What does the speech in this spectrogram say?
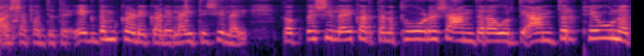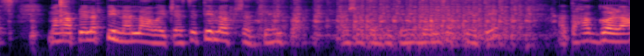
पहा अशा पद्धतीने. एकदम कडेकडेला इथे शिलाई. फक्त शिलाई करताना थोड्याशा अंतरावरती अंतर ठेवूनच मग आपल्याला पिना लावायचे असते ते लक्षात घ्या. पहा अशा पद्धतीने बघू शकते इथे आता हा गळा.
